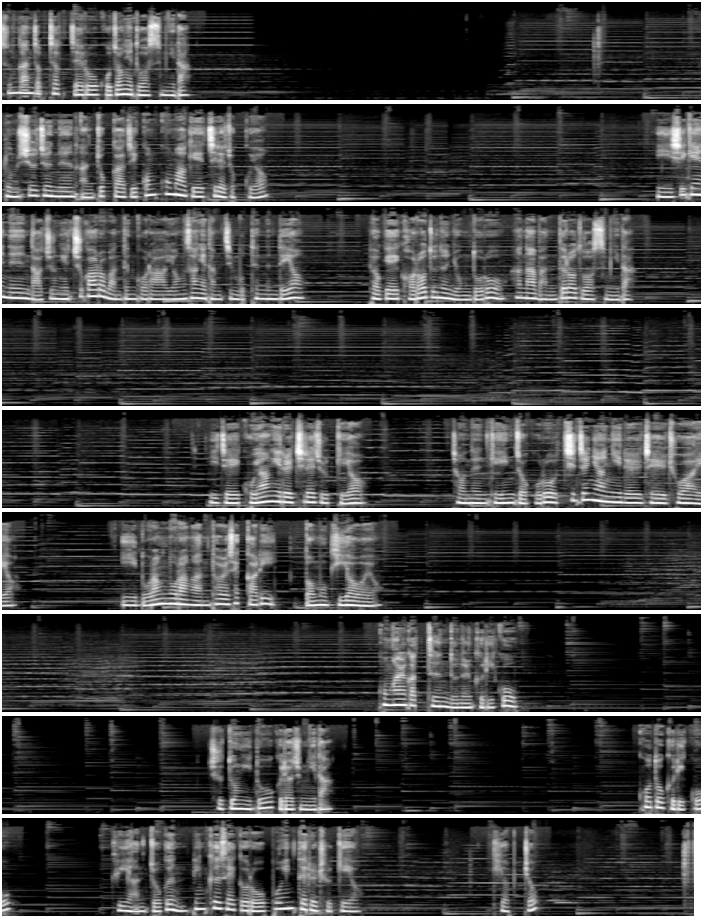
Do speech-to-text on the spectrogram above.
순간 접착제로 고정해 두었습니다. 룸슈즈는 안쪽까지 꼼꼼하게 칠해줬고요. 이 시계는 나중에 추가로 만든 거라 영상에 담진 못했는데요. 벽에 걸어두는 용도로 하나 만들어 두었습니다. 이제 고양이를 칠해줄게요. 저는 개인적으로 치즈냥이를 제일 좋아해요. 이 노랑노랑한 털 색깔이 너무 귀여워요. 콩알 같은 눈을 그리고 주둥이도 그려줍니다. 코도 그리고 귀 안쪽은 핑크색으로 포인트를 줄게요. 귀엽죠?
